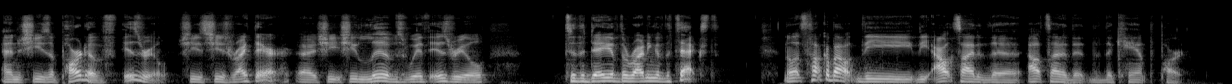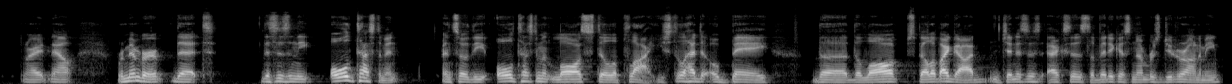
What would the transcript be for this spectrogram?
and she's a part of Israel. She's she's right there. Uh, she she lives with Israel to the day of the writing of the text. Now let's talk about the the outside of the outside of the the camp part. All right now, remember that this is in the Old Testament, and so the Old Testament laws still apply. You still had to obey the the law spelled out by God: Genesis, Exodus, Leviticus, Numbers, Deuteronomy.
